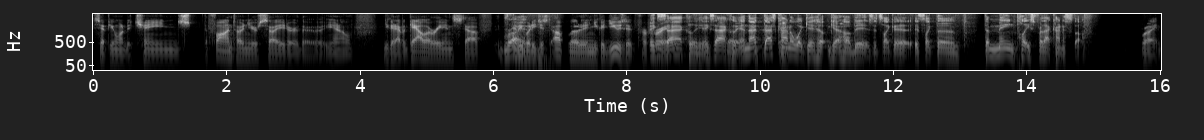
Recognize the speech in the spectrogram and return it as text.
so if you wanted to change the font on your site or the, you know, you could have a gallery and stuff. Right. Everybody just uploaded, and you could use it for free. Exactly, exactly, so, and that that's kind of what GitHub, GitHub is. It's like a, it's like the the main place for that kind of stuff. Right.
